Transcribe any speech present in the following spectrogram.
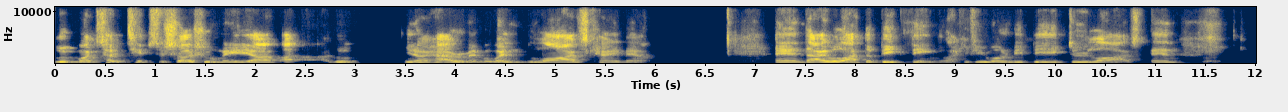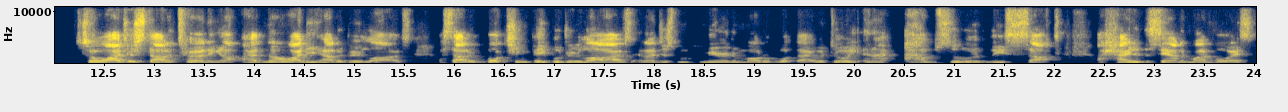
look, my t- tips for social media. I, I, look, you know, I remember when lives came out and they were like the big thing. Like if you want to be big, do lives. And so I just started turning up. I had no idea how to do lives. I started watching people do lives and I just mirrored and modeled what they were doing. And I absolutely sucked. I hated the sound of my voice.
